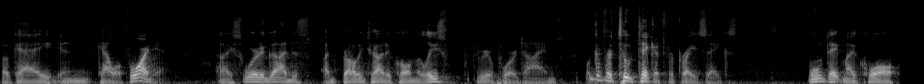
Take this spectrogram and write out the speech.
okay, in California. And I swear to God, this I probably tried to call him at least three or four times, looking for two tickets for Christ's sakes. Won't take my call.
